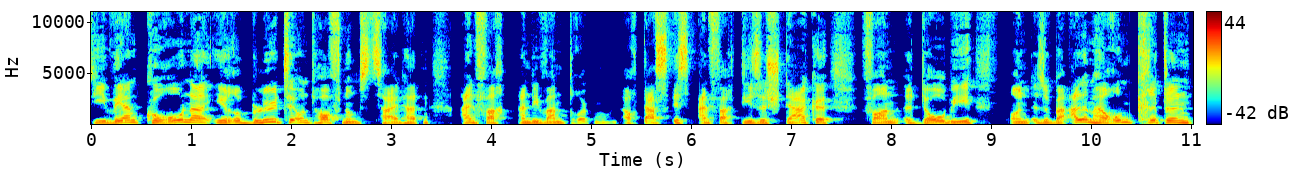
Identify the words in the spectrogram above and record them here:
die während Corona ihre Blüte und Hoffnungszeit hatten, einfach an die Wand drücken. Auch das ist einfach diese Stärke von Adobe. Und also bei allem Herumkritteln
